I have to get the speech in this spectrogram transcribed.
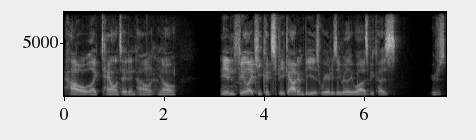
how like talented and how you know, and he didn't feel like he could speak out and be as weird as he really was because you're just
